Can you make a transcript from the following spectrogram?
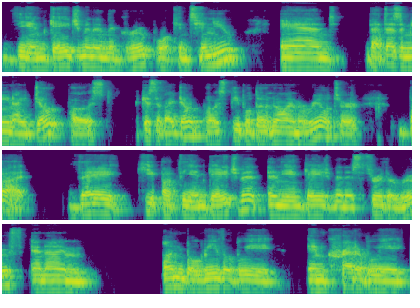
the engagement in the group will continue. And that doesn't mean I don't post, because if I don't post, people don't know I'm a realtor, but they keep up the engagement, and the engagement is through the roof. And I'm unbelievably, incredibly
